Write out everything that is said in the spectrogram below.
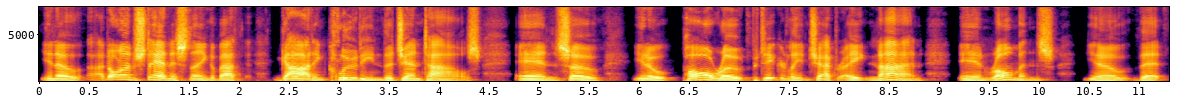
you know, I don't understand this thing about God including the Gentiles. And so, you know, Paul wrote, particularly in chapter 8 and 9 in Romans, you know, that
